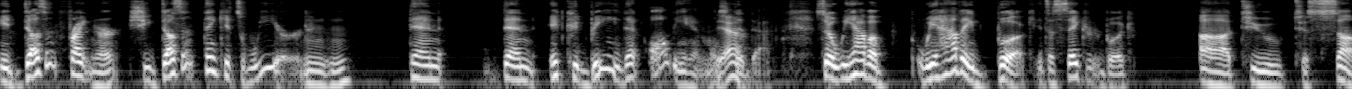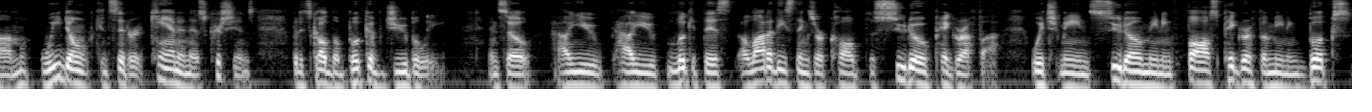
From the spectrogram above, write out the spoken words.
it doesn't frighten her, she doesn't think it's weird, Mm-hmm. then then it could be that all the animals Yeah. did that. So we have a we have a book. It's a sacred book. Uh, to to some, we don't consider it canon as Christians, but it's called the Book of Jubilee. And so how you how you look at this, a lot of these things are called the pseudepigrapha, which means pseudo meaning false, pigrapha meaning books.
